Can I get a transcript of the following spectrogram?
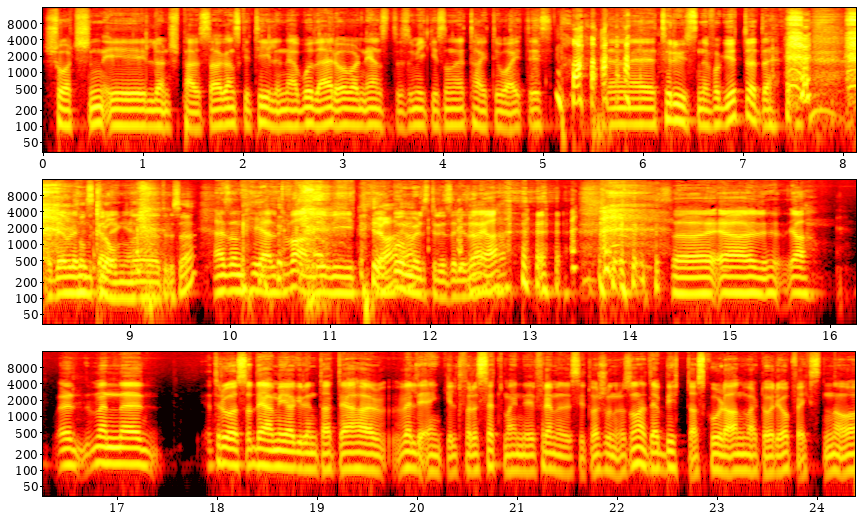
shortsen i lunsjpausa ganske tidlig når jeg bodde her, og var den eneste som gikk i sånne tighty whities. Den med trusene for gutt, vet du. Og det ble Sånn klovnetruse? Nei, sånn helt vanlig hvit Ja, ja. bomullstruse, liksom. Ja. så jeg Ja. Men eh, jeg tror også det er mye av grunnen til at jeg har veldig enkelt for å sette meg inn i fremmede situasjoner. og sånn, At jeg bytta skole annethvert år i oppveksten og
